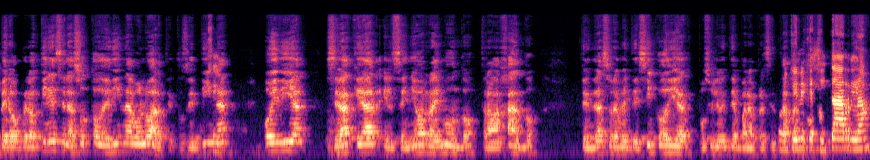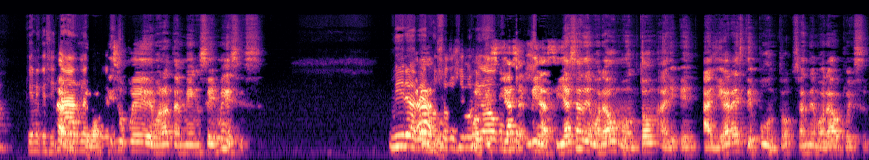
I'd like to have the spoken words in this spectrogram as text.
pero, pero tienes el asunto de Dina Boluarte. Entonces, Dina, hoy día se va a quedar el señor Raimundo trabajando. Tendrá solamente cinco días, posiblemente, para presentar. Tiene que citarla, tiene que citarla. eso puede demorar también seis meses. Mira, a ver, nosotros hemos llegado. mira, si ya se ha demorado un montón a, llegar a este punto, se han demorado pues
